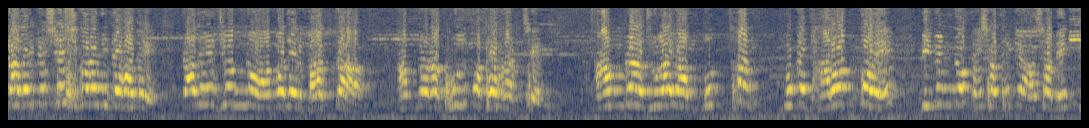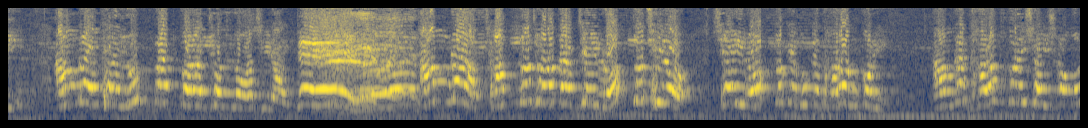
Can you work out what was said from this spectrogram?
তাদেরকে শেষ করে দিতে হবে। তাদের জন্য আমাদের বার্তা, আপনারা ভুল পথে হাঁটছেন। আমরা জুলাই অভ্যুত্থান বুকে ধারণ করে বিভিন্ন পেশা থেকে আসা ব্যক্তি, আমরা এখানে লুটপাট করার জন্য নাই আমরা ছাত্র জনতার যে রক্ত ছিল, সেই রক্তকে বুকে ধারণ করি। আমরা ধারণ করি সেই সমস্ত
